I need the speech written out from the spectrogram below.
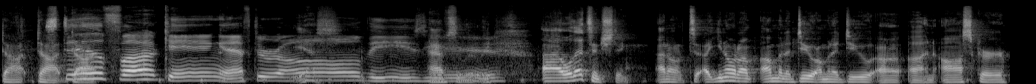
Dot dot Still dot. fucking after all these years. Absolutely. Uh, well, that's interesting. I don't. Uh, you know what I'm, I'm going to do? I'm going to do uh an Oscar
